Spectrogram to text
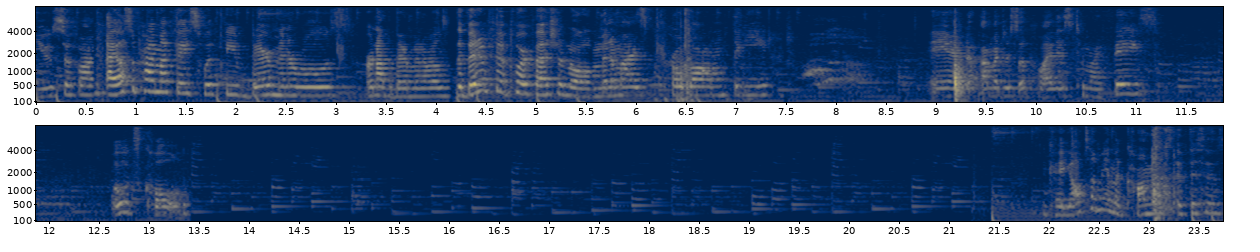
used so far. I also prime my face with the Bare Minerals, or not the Bare Minerals, the Benefit POREfessional Minimize Pro Balm thingy. And I'm gonna just apply this to my face. Oh, it's cold. Okay, y'all tell me in the comments if this is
